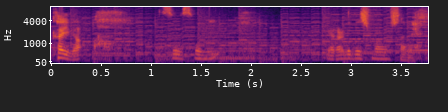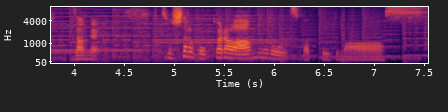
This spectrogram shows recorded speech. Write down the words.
回が早々にやられてしまいましたね。残念。そしたらここからはアムロを使っていきます。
